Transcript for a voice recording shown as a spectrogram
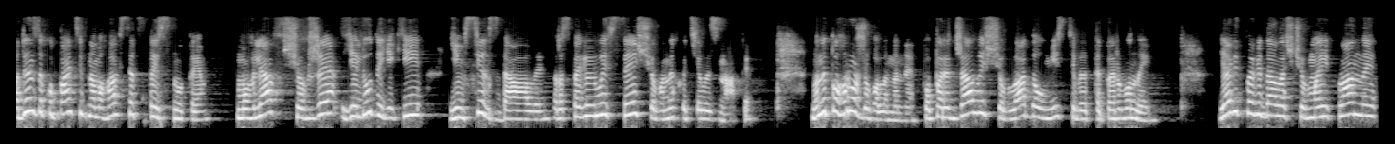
Один з окупантів намагався стиснути, мовляв, що вже є люди, які їм всіх здали, розповіли все, що вони хотіли знати. Вони погрожували мене, попереджали, що влада у місті тепер вони. Я відповідала, що в мої плани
